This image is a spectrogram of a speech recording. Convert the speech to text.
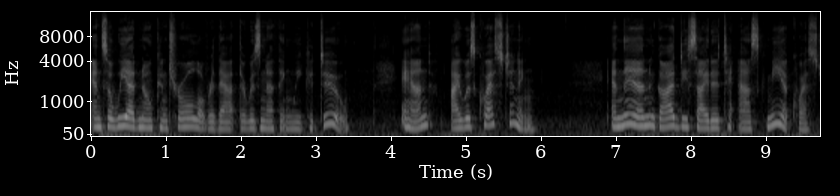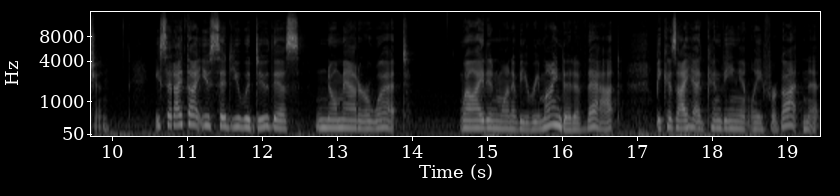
And so we had no control over that. There was nothing we could do. And I was questioning. And then God decided to ask me a question. He said, I thought you said you would do this no matter what. Well, I didn't want to be reminded of that because I had conveniently forgotten it.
